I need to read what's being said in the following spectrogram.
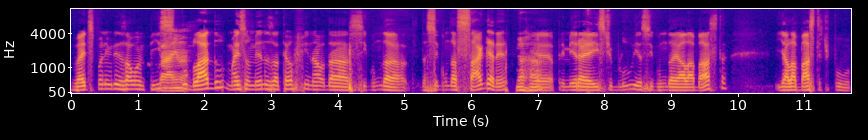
Vai disponibilizar o One Piece Vai, né? dublado, mais ou menos até o final da segunda, da segunda saga, né? Aham. É, a primeira é East Blue e a segunda é Alabasta. E Alabasta, tipo,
